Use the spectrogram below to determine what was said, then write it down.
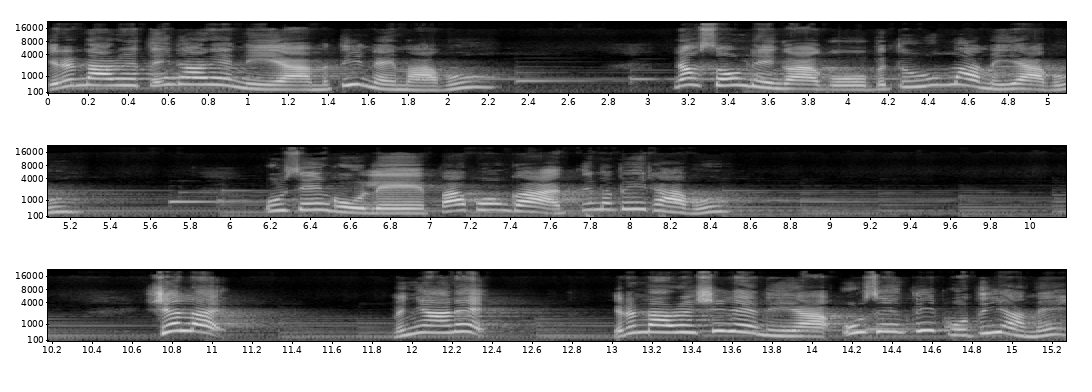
ရတနာတွေတင်ထားတဲ့နေရာမသိနိုင်ပါဘူး နောက်ဆုံးလင်္ကာကိုဘယ်သူမှမရဘူးဦးစင်းကိုလည်းပါဖုံးကသင်မပေးထားဘူးရက်လိုက်မညာနဲ့ရတနာတွေရှိတဲ့နေရာဦးစင်းသိကိုသိရမယ်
